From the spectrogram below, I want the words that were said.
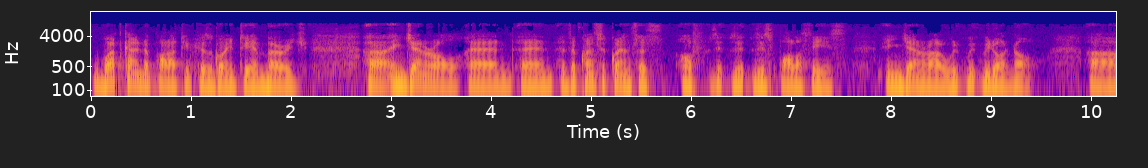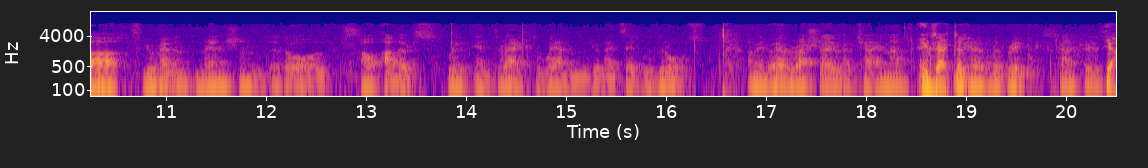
what kind of politics is going to emerge uh, in general, and, and the consequences of th- th- these policies in general. We, we, we don't know. Uh, You haven't mentioned at all how others will interact when the United States withdraws. I mean, you have Russia, you have China, exactly. you have the BRICS countries. Yeah.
